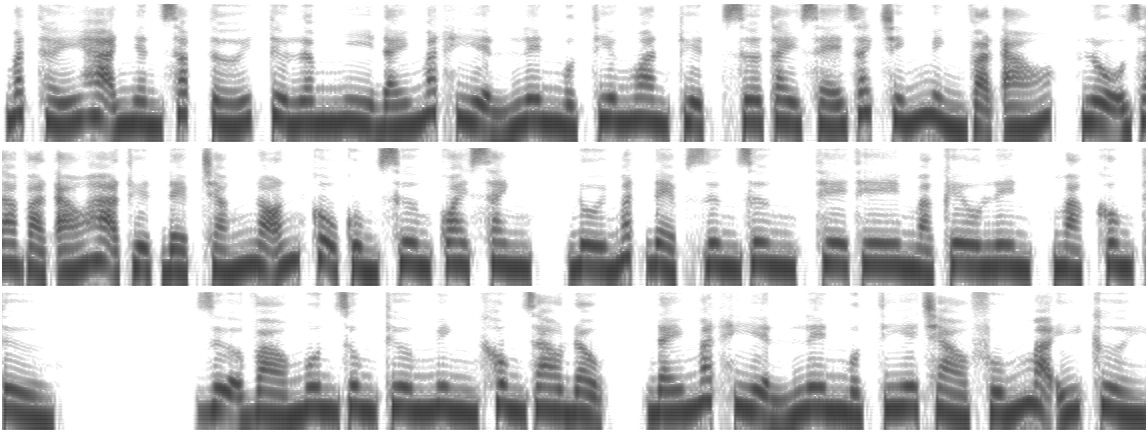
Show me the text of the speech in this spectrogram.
Mắt thấy hạ nhân sắp tới từ lâm nhi đáy mắt hiện lên một tia ngoan tuyệt giơ tay xé rách chính mình vạt áo, lộ ra vạt áo hạ tuyệt đẹp trắng nõn cổ cùng xương quai xanh, đôi mắt đẹp rưng rưng, thê thê mà kêu lên, mạc không tử. Dựa vào môn dung thương minh không dao động, đáy mắt hiện lên một tia trào phúng mà ý cười.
